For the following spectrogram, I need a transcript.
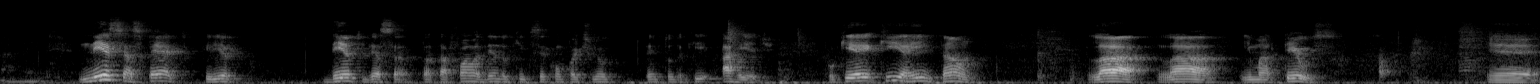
Amém. Nesse aspecto, queria, dentro dessa plataforma, dentro do que você compartilhou tempo todo aqui, a rede. Porque aqui aí então, lá, lá em Mateus, é,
